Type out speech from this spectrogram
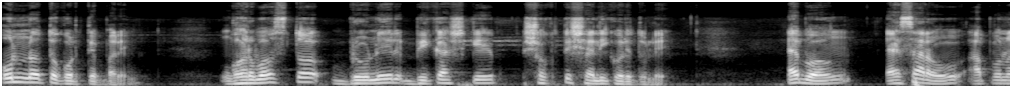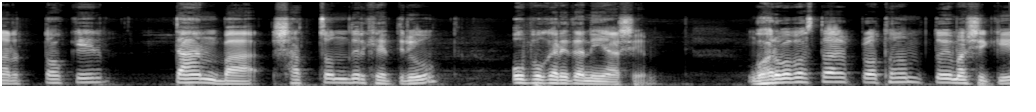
উন্নত করতে পারে। গর্ভস্থ ব্রণের বিকাশকে শক্তিশালী করে তোলে এবং এছাড়াও আপনার ত্বকের টান বা স্বাচ্ছন্দ্যের ক্ষেত্রেও উপকারিতা নিয়ে আসে। গর্ভাবস্থার প্রথম ত্রৈমাসিকে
